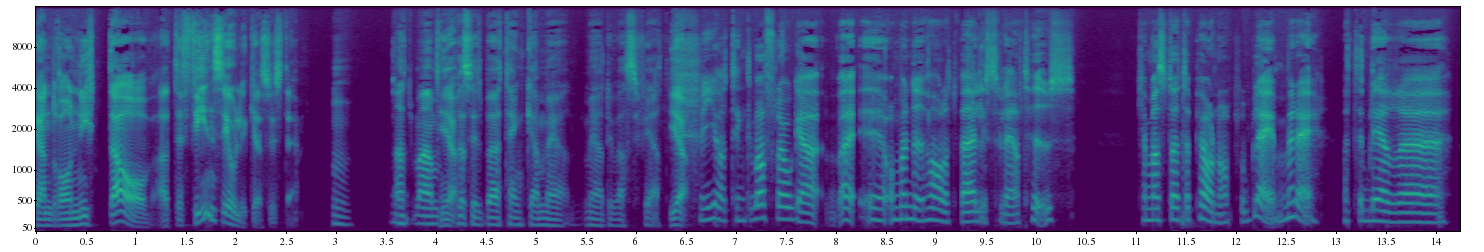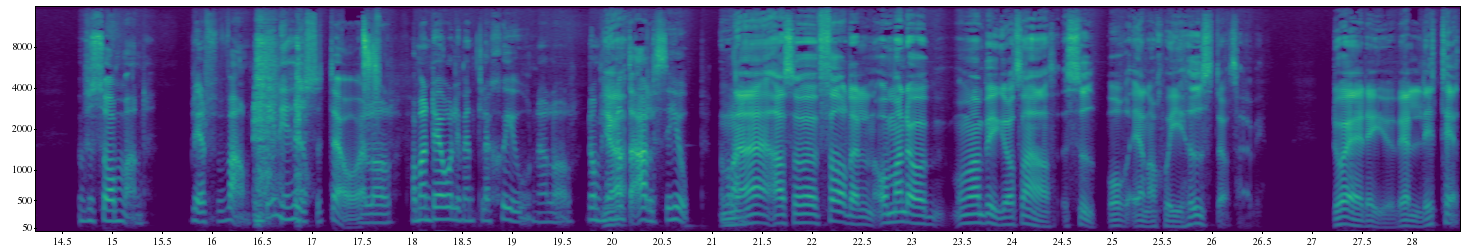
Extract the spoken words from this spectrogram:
kan dra nytta av att det finns olika system. Att man Ja. precis börjar tänka mer, mer diversifierat. Ja. Men jag tänkte bara fråga, eh, om man nu har ett välisolerat hus, kan man stöta på några problem med det? Att det blir eh, för sommaren, blir det för varmt inne i huset då? Eller har man dålig ventilation? Eller, de hänger Ja. inte alls ihop. Nej, alltså fördelen om man då om man bygger ett så här superenergihus då, säger vi. Då är det ju väldigt tätt.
